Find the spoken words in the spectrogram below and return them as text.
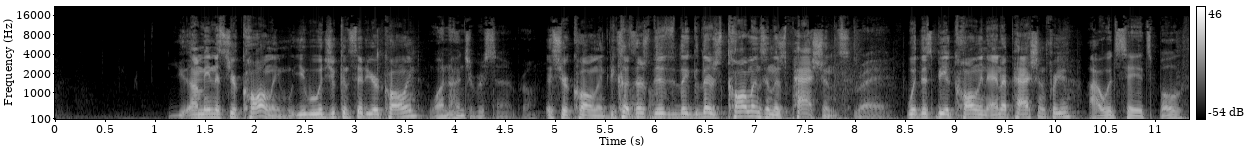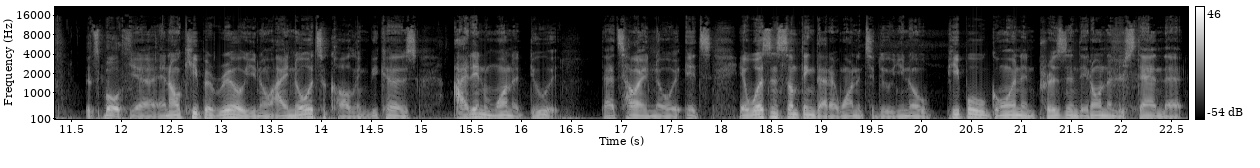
you, I mean, it's your calling. You, would you consider your calling? One hundred percent, bro. It's your calling because there's, there's there's callings and there's passions. Right. Would this be a calling and a passion for you? I would say it's both. It's both. Yeah, and I'll keep it real. You know, I know it's a calling because I didn't want to do it. That's how I know it. It's it wasn't something that I wanted to do. You know, people going in prison, they don't understand that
